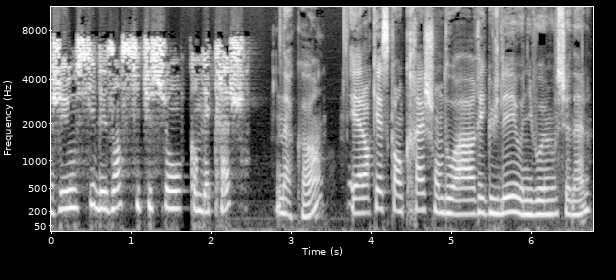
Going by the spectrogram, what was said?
J'ai aussi des institutions comme des crèches. D'accord. Et alors, qu'est-ce qu'en crèche on doit réguler au niveau émotionnel?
